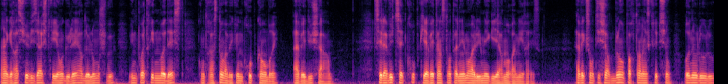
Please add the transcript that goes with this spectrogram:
un gracieux visage triangulaire, de longs cheveux, une poitrine modeste, contrastant avec une croupe cambrée, avait du charme. C'est la vue de cette croupe qui avait instantanément allumé Guillermo Ramirez. Avec son t-shirt blanc portant l'inscription Honolulu,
